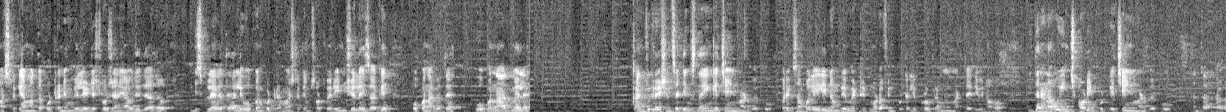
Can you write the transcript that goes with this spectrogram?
ಮಾಸ್ಟರ್ ಕ್ಯಾಮ್ ಅಂತ ಕೊಟ್ಟರೆ ನಿಮಗೆ ಲೇಟೆಸ್ಟ್ ವರ್ಷನ್ ಯಾವುದಿದೆ ಅದು ಡಿಸ್ಪ್ಲೇ ಆಗುತ್ತೆ. ಅಲ್ಲಿ ಓಪನ್ ಕೊಟ್ಟರೆ ಮಾಸ್ಟರ್ ಕ್ಯಾಮ್ ಸಾಫ್ಟ್ವೇರ್ ಇನಿಷಿಯಲೈಸ್ ಆಗಿ ಓಪನ್ ಆಗುತ್ತೆ. ಓಪನ್ ಆದಮೇಲೆ ಕಾನ್ಫಿಗರೇಷನ್ ಸೆಟ್ಟಿಂಗ್ಸ್ನ ಹೆಂಗೆ ಚೇಂಜ್ ಮಾಡಬೇಕು? ಫಾರ್ ಎಕ್ಸಾಂಪಲ್ ಇಲ್ಲಿ ನಮಗೆ ಮೆಟ್ರಿಕ್ ಮೋಡ್ ಆಫ್ ಇನ್ಪುಟಲ್ಲಿ ಪ್ರೋಗ್ರಾಮಿಂಗ್ ಮಾಡ್ತಾ ಇದ್ದೀವಿ ನಾವು. ಇದನ್ನು ನಾವು ಇಂಚ್ ಮೋಡ್ ಇನ್ಪುಟ್ಗೆ ಚೇಂಜ್ ಮಾಡಬೇಕು ಅಂತ ಅಂದಾಗ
